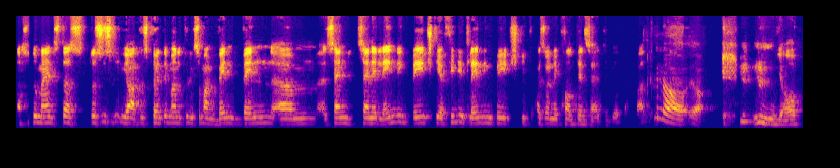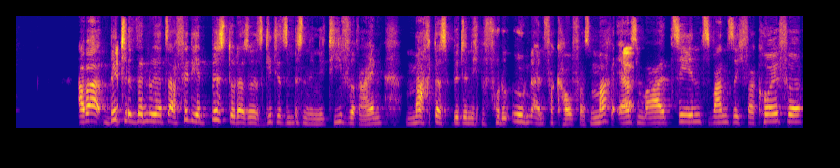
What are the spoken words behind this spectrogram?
Also du meinst, dass das ist, ja, das könnte man natürlich so machen, wenn, wenn ähm, sein, seine Landingpage, die Affiliate-Landingpage, also eine Content-Seite wird dann quasi. Genau, ja. ja, aber bitte, wenn du jetzt Affiliate bist oder so, es geht jetzt ein bisschen in die Tiefe rein, mach das bitte nicht, bevor du irgendeinen Verkauf hast. Mach erstmal 10, 20 Verkäufe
